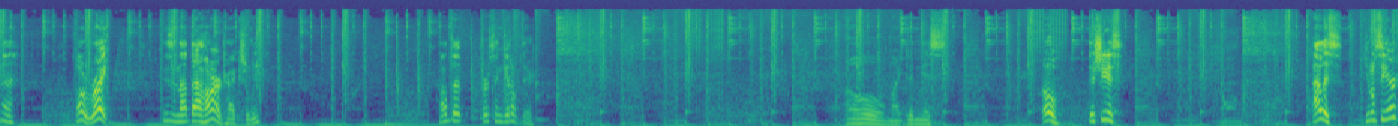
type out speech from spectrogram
Eh. All right. This is not that hard, actually. How'd that person get up there? Oh my goodness. Oh, there she is. Alice, you don't see her?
